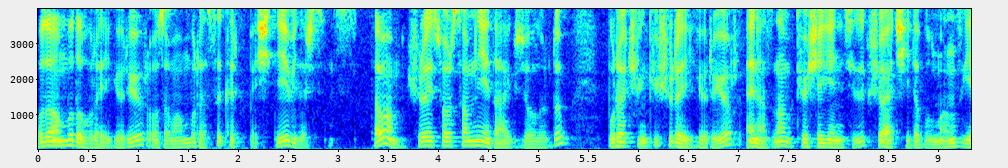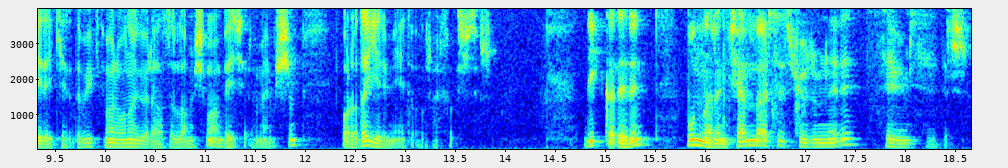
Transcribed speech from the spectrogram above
O zaman bu da burayı görüyor. O zaman burası 45 diyebilirsiniz. Tamam mı? Şurayı sorsam niye daha güzel olurdu? Bura çünkü şurayı görüyor. En azından köşegeni çizip şu açıyı da bulmanız gerekirdi. Büyük ihtimal ona göre hazırlamışım ama becerememişim. Orada 27 olur arkadaşlar. Dikkat edin. Bunların çembersiz çözümleri sevimsizdir.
